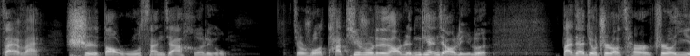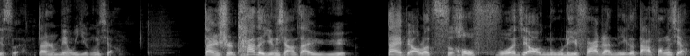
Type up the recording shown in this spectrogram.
在外世道儒三家合流。就是说，他提出这套人天教理论，大家就知道词儿，知道意思，但是没有影响。但是它的影响在于。代表了此后佛教努力发展的一个大方向。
